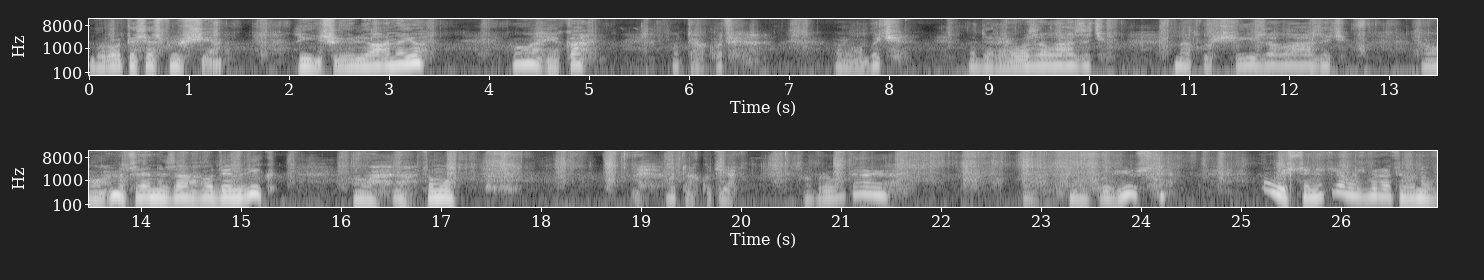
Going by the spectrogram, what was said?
боротися з плющем. З іншою ліаною, яка отак от робить. На дерева залазить, на кущі залазить. Ну це не за один рік. О, тому отак от я обробляю. Округи все. Ну, листя не треба збирати, воно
